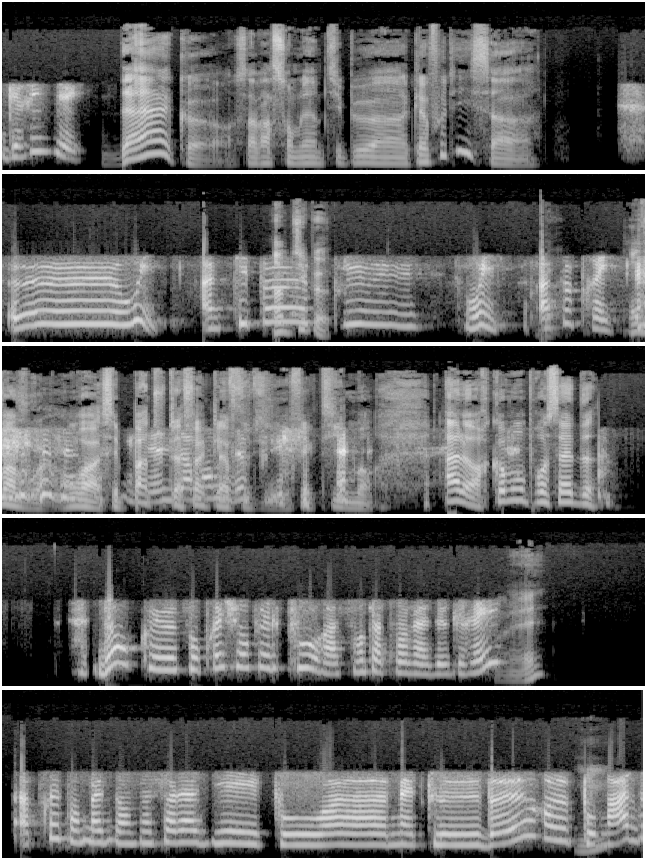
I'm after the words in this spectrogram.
grillées. D'accord, ça va ressembler un petit peu à un clafoutis, ça. Euh, oui, un petit peu, Un petit peu. plus. Oui, à peu près. On va voir, on va. C'est pas tout à fait un clafoutis, effectivement. Alors, comment on procède? Donc, il faut préchauffer le four à 180 degrés. Ouais. Après, pour mettre dans un saladier, pour euh, mettre le beurre, euh, Mhm. pommade,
